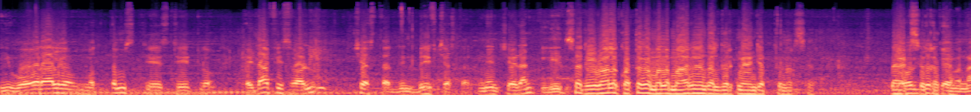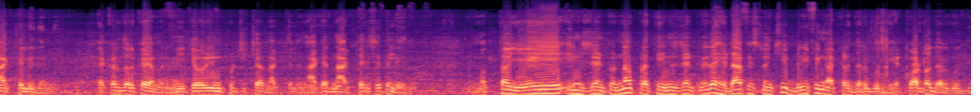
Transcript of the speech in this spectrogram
ఈ ఓవరాల్గా మొత్తం స్టే స్టేట్లో హెడ్ ఆఫీస్ వాళ్ళు చేస్తారు దీన్ని బ్రీఫ్ చేస్తారు. నేను చేయడానికి లేదు. సార్ ఇవాళ కొత్తగా మళ్ళీ మార్గనాథాలు దొరికినాయని చెప్తున్నారు సార్. ఎవరు బ్యాగ్స్ దొరికాయో నాకు తెలియదండి. ఎక్కడ దొరికాయో మరి? మీకు ఎవరు ఇన్పుట్ ఇచ్చారో నాకు తెలియదు. నాకైతే నాకు తెలిసి అయితే లేదు. మొత్తం ఏ ఏ ఇన్సిడెంట్ ఉన్నా ప్రతి ఇన్సిడెంట్ మీద హెడ్ ఆఫీస్ నుంచి బ్రీఫింగ్ అక్కడ జరుగుద్ది హెడ్ క్వార్టర్లో జరుగుద్ది.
